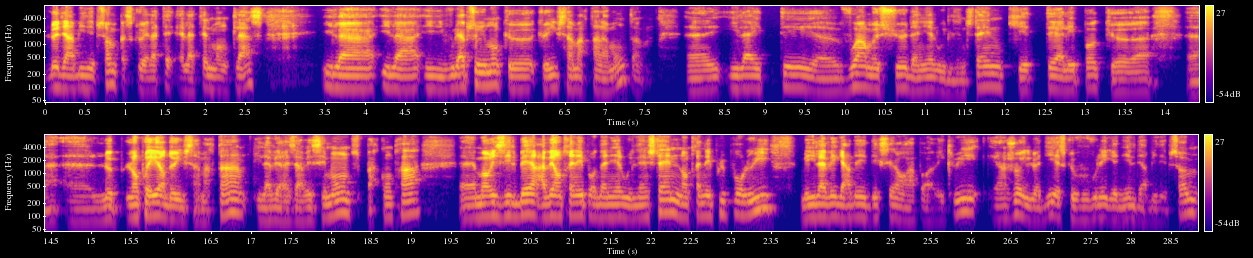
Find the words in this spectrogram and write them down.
le, derby d'Epsom parce qu'elle a, elle a tellement de classe. Il, a, il, a, il voulait absolument que, que Yves Saint-Martin la monte. Euh, il a été euh, voir Monsieur Daniel Wittgenstein, qui était à l'époque euh, euh l'employeur de Yves Saint-Martin. Il avait réservé ses montres par contrat. Maurice Gilbert avait entraîné pour Daniel Wildenstein, n'entraînait plus pour lui, mais il avait gardé d'excellents rapports avec lui. Et un jour, il lui a dit, est-ce que vous voulez gagner le derby d'Epsom?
